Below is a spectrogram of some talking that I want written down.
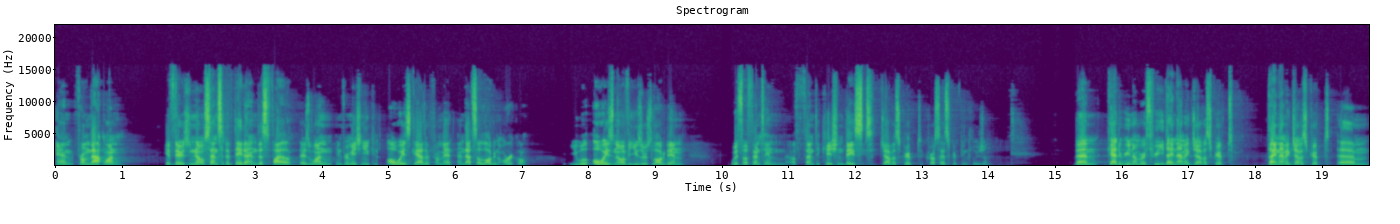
And from that one, if there's no sensitive data in this file, there's one information you can always gather from it, and that's a login oracle. You will always know if a user is logged in with authentication-based JavaScript cross-site script inclusion. Then category number three, dynamic JavaScript. Dynamic JavaScript, um,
